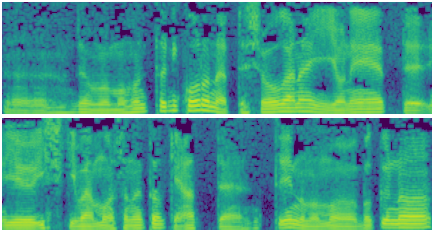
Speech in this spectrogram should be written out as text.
うん、でももう本当にコロナってしょうがないよねっていう意識はもうその時あって、っていうのももう僕の、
